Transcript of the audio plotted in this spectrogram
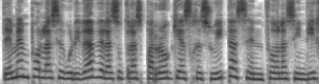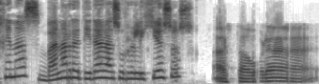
¿Temen por la seguridad de las otras parroquias jesuitas en zonas indígenas? ¿Van a retirar a sus religiosos? Hasta ahora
